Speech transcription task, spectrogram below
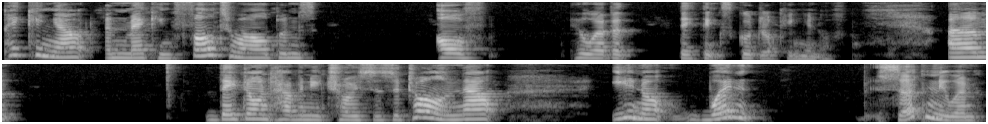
picking out and making photo albums of whoever they think's good looking enough. Um, they don't have any choices at all. Now, you know, when certainly when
